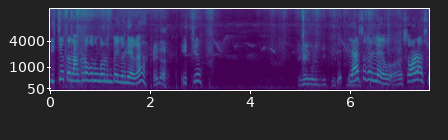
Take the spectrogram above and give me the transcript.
ಇಚ್ಚೇತ ಲಂಕಡ ಗುಣಗಳುಂತ ಗಳ್ಳಿಯಾಗ ಇಚ್ಚ ಯಾಸಗಳ್ಳೆ ಸೋಳಾಸ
